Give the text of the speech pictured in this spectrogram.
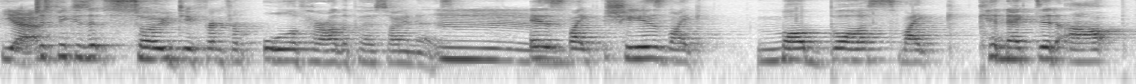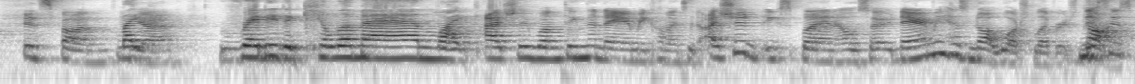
Yeah. Just because it's so different from all of her other personas. Mm. It's like she is like mob boss, like connected up, It's fun. like yeah. ready to kill a man, like Actually, one thing that Naomi commented, I should explain also. Naomi has not watched Leverage. This No. is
